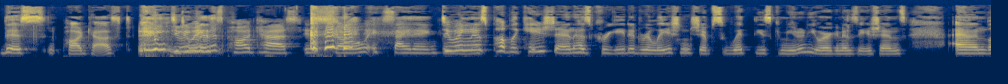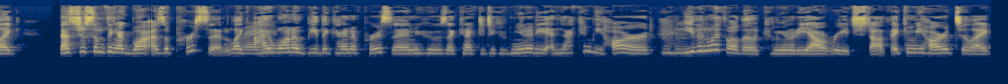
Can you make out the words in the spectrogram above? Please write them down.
this podcast doing, Doing, this, this, podcast is so exciting. doing me. this publication has created relationships with these community organizations and like that's just something I want as a person. Like I want to be the kind of person who's like connected to community and that can be hard Mhm. even with all the community outreach stuff. It can be hard to like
